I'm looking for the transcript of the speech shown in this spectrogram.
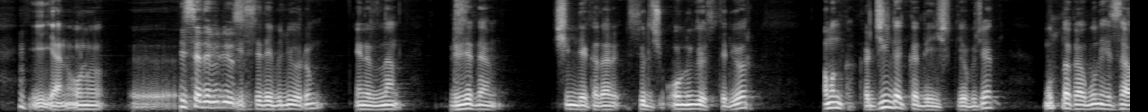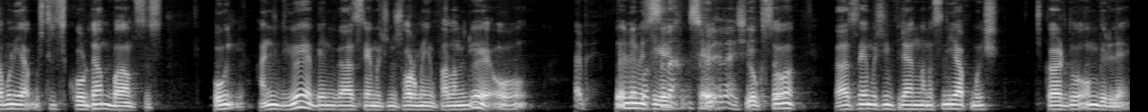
yani onu e, Hissedebiliyorsun. hissedebiliyorum. En azından Rize'den şimdiye kadar süreç onu gösteriyor. Ama kaçıncı dakika değişiklik yapacak? Mutlaka bunun hesabını yapmıştır skordan bağımsız. O, hani diyor ya benim Galatasaray maçını sormayın falan diyor ya o Tabii. söylemesi Basına gerek. söylenen şey. Yoksa o Galatasaray maçının planlamasını yapmış. Çıkardığı 11 ile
